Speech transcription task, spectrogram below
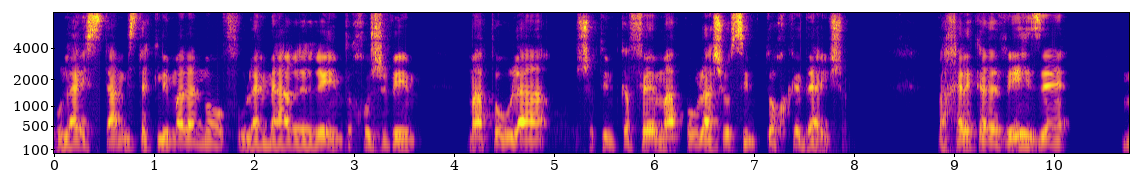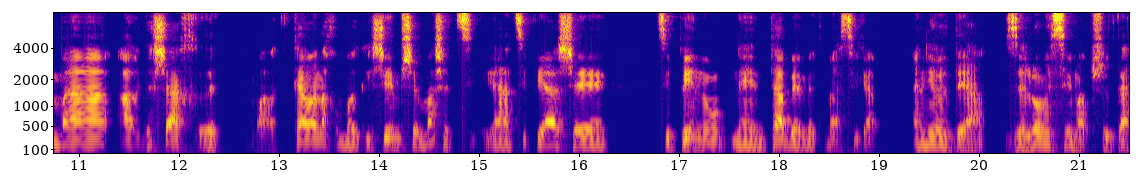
אולי סתם מסתכלים על הנוף, אולי מערערים וחושבים מה הפעולה שותים קפה, מה הפעולה שעושים תוך כדי העישון. והחלק הרביעי זה מה ההרגשה אחרי, כלומר עד כמה אנחנו מרגישים שהציפייה שציפינו נהנתה באמת מהסיגר. אני יודע, זה לא משימה פשוטה.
